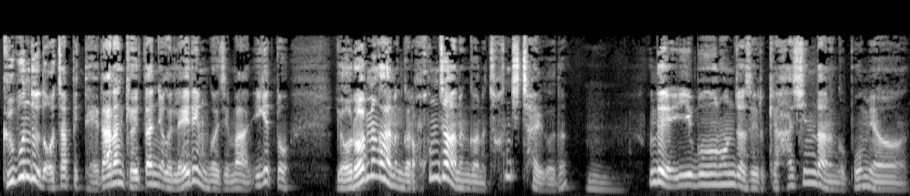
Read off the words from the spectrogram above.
그분들도 어차피 대단한 결단력을 내리는 거지만 이게 또 여러 명 하는 거랑 혼자 하는 거는 천지 차이거든. 음. 근데 이분 혼자서 이렇게 하신다는 거 보면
